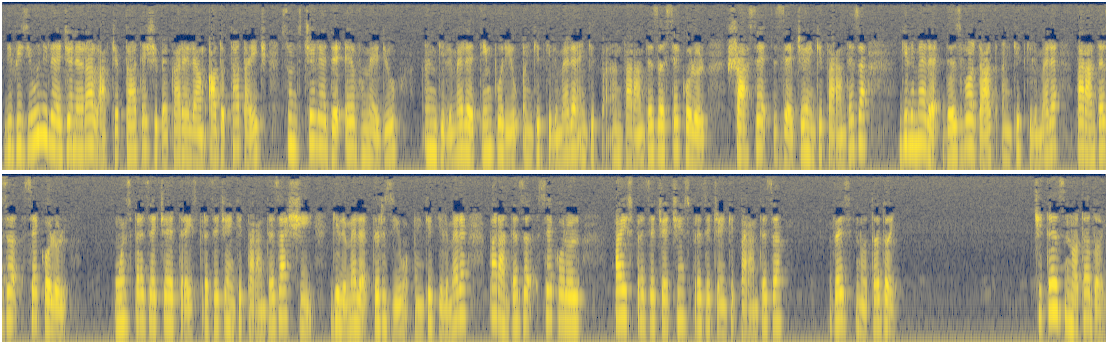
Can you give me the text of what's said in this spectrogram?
diviziunile general acceptate și pe care le-am adoptat aici sunt cele de ev mediu, în ghilimele timpuriu, închid ghilimele, închid în paranteză secolul 6-10, închid paranteza, ghilimele dezvoltat, închid ghilimele, paranteză secolul 11-13, închid paranteza, și, ghilimele târziu, închid ghilimele, paranteză secolul 14-15, închid paranteză, vezi notă 2. Citez notă 2.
